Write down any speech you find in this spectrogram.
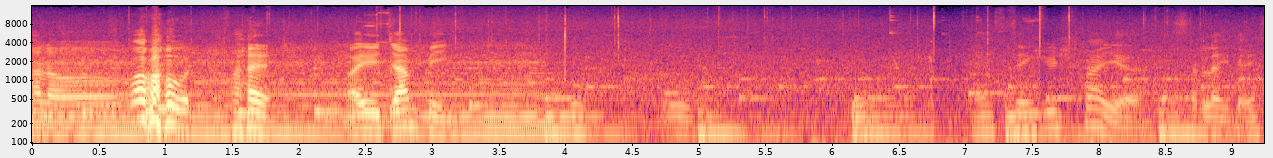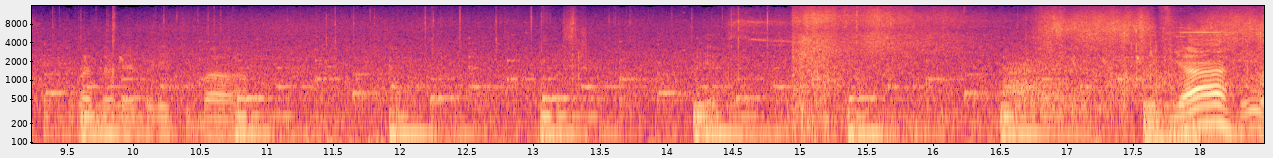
Hello. Wow. Why are you jumping? Extinguish fire. Select the extinguish button the ability bar. Yes. Yahoo!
